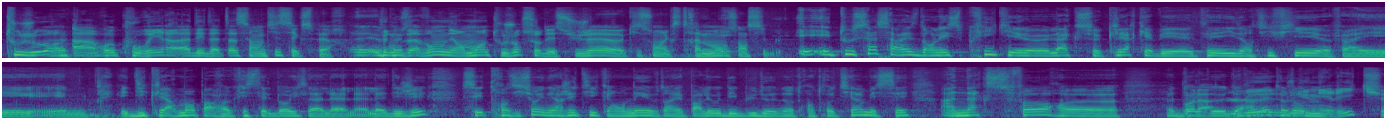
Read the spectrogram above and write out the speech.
toujours à recourir à des data scientists experts que nous avons néanmoins toujours sur des sujets euh, qui sont extrêmement sensibles. Et, tout ça, ça reste dans l'esprit qui est l'axe clair qui avait été identifié, euh, enfin et, dit clairement par Christelle Boris, la, la, DG, c'est transition énergétique. On est, vous en avez parlé au début de notre entretien, mais c'est un axe fort euh, de, voilà, de, le numérique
